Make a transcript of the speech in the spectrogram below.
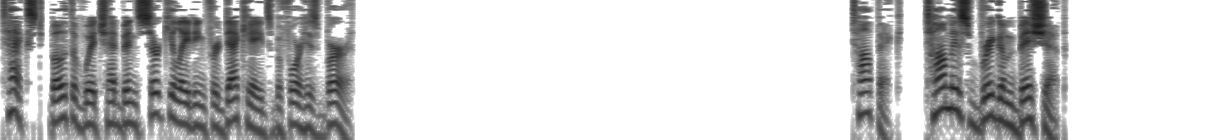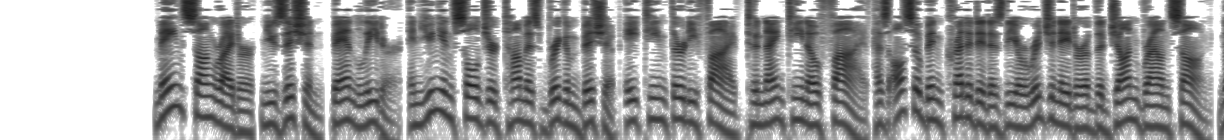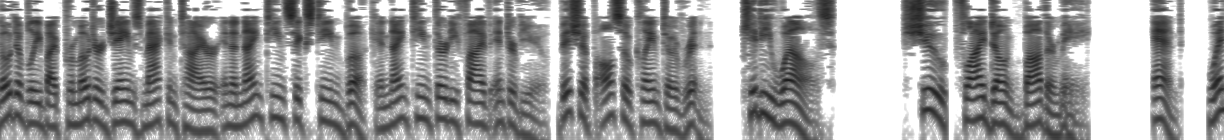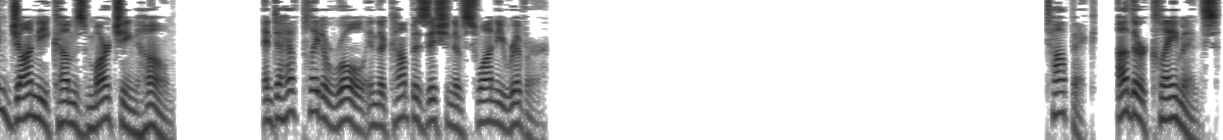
text, both of which had been circulating for decades before his birth. Thomas Brigham Bishop Maine songwriter, musician, band leader, and Union soldier Thomas Brigham Bishop (1835–1905) has also been credited as the originator of the John Brown song, notably by promoter James McIntyre in a 1916 book and 1935 interview. Bishop also claimed to have written "Kitty Wells," "Shoo, Fly Don't Bother Me," and "When Johnny Comes Marching Home," and to have played a role in the composition of Swanee River. Other claimants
